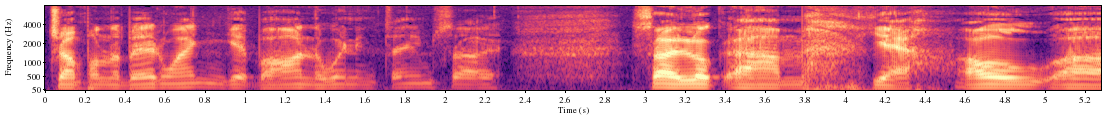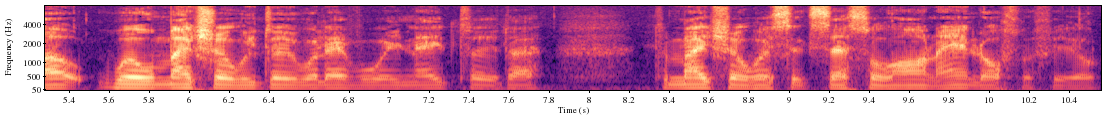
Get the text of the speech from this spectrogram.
jump on the bandwagon and get behind the winning team. So. So look, um, yeah, I'll uh, we'll make sure we do whatever we need to to to make sure we're successful on and off the field.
